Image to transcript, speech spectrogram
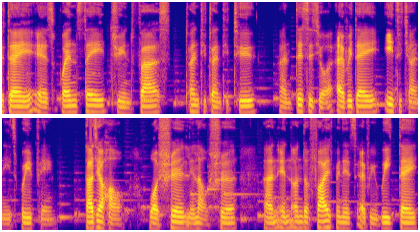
Today is Wednesday, June 1st, 2022, and this is your everyday easy Chinese briefing. 大家好，我是林老师, and in under 5 minutes every weekday,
